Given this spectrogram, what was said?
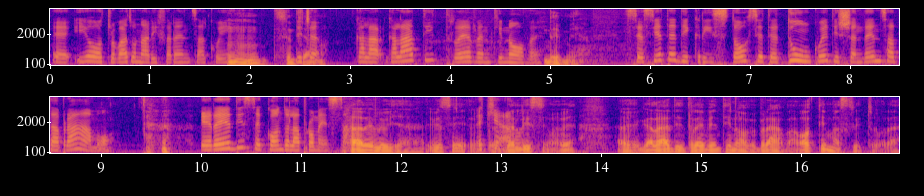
E io ho trovato una riferenza qui. Mhm, sentiamo. Dice Gala- Galati 3:29. Dimmi. Se siete di Cristo, siete dunque discendenza di Abramo, eredi secondo la promessa. Alleluia, Eh, sì, è chiaro. bellissima. eh. Eh, Galati 3:29, brava, ottima scrittura.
